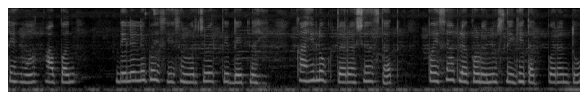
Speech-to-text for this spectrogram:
तेव्हा आपण दिलेले पैसे समोरची व्यक्ती देत नाही. काही लोक तर असे असतात पैसे आपल्याकडून उसने घेतात परंतु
